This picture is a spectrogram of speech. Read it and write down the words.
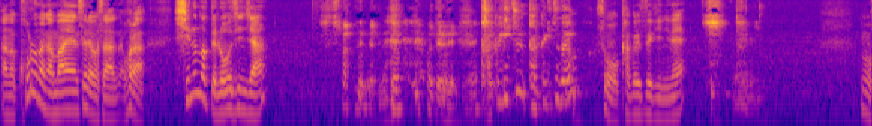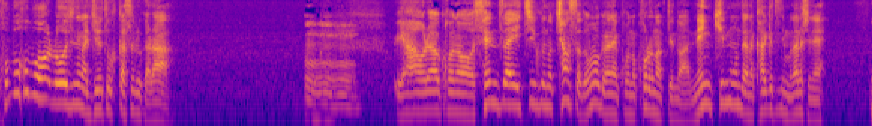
あの、コロナが蔓延すればさ、ほら、死ぬのって老人じゃん？待って待って確率確率だよそう、確率的にね。もうほぼほぼ老人のが重篤化するから、うんうんうんいやー、俺はこの潜在一遇のチャンスだと思うけどね、このコロナっていうのは年金問題の解決にもなるしね。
